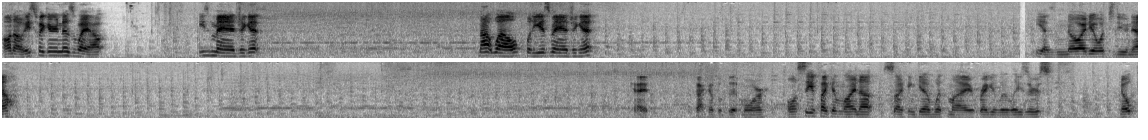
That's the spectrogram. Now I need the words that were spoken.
Oh no, he's figuring his way out. He's managing it. Not well, but he is managing it. He has no idea what to do now. Okay, back up a bit more. I want to see if I can line up so I can get him with my regular lasers. Nope.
